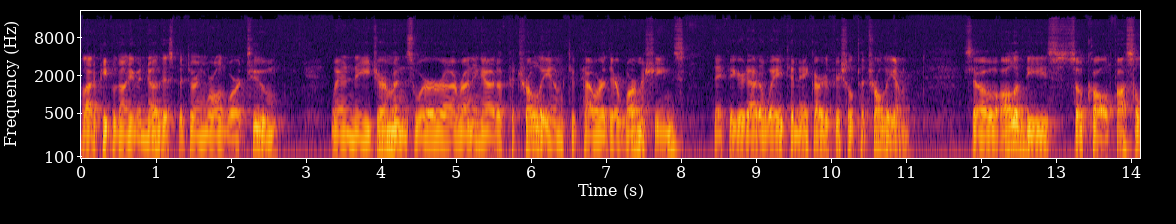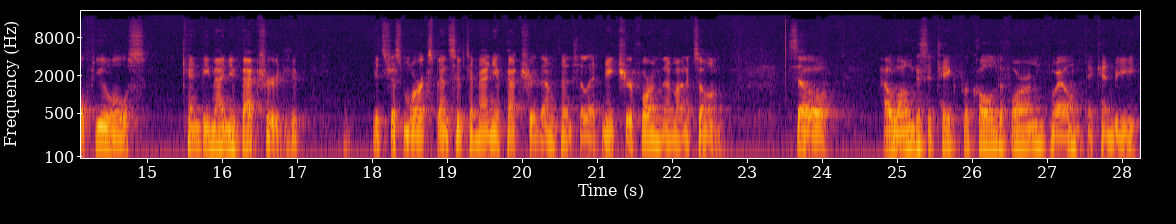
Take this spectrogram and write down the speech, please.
a lot of people don't even know this, but during World War II, when the Germans were uh, running out of petroleum to power their war machines, they figured out a way to make artificial petroleum. So all of these so-called fossil fuels can be manufactured. If it's just more expensive to manufacture them than to let nature form them on its own. So, how long does it take for coal to form? Well, it can be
